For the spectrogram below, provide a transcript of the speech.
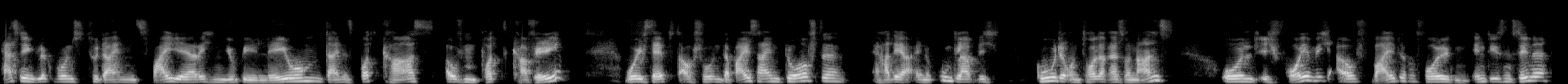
herzlichen Glückwunsch zu deinem zweijährigen Jubiläum deines Podcasts auf dem Podcafé, wo ich selbst auch schon dabei sein durfte. Er hatte ja eine unglaublich gute und tolle Resonanz und ich freue mich auf weitere Folgen. In diesem Sinne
